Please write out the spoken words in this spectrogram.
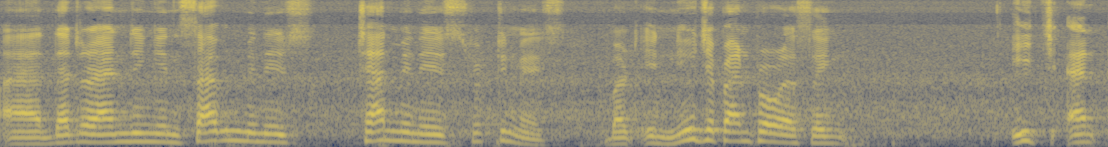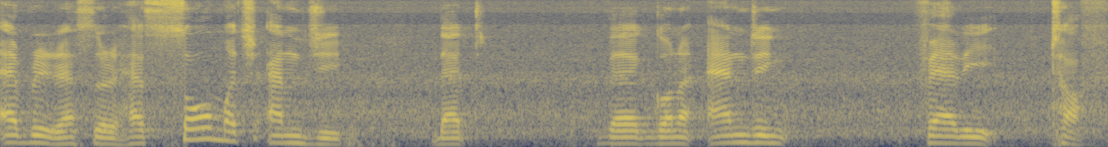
uh, that are ending in 7 minutes 10 minutes 15 minutes. But in New Japan Pro Wrestling each and every wrestler has so much energy that they're gonna ending very tough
